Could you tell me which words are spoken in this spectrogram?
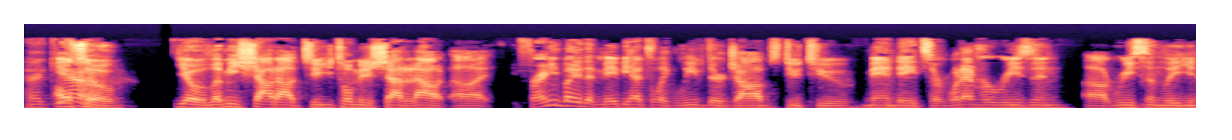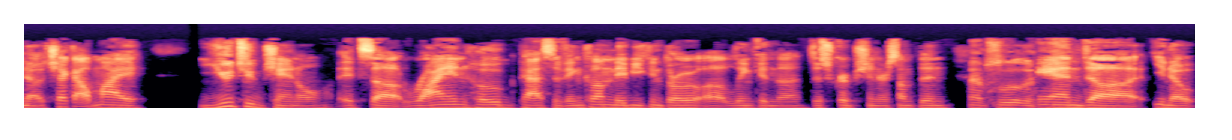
Heck yeah. Also, yo, let me shout out to you. Told me to shout it out. Uh, for anybody that maybe had to like leave their jobs due to mandates or whatever reason, uh, recently, you know, check out my YouTube channel. It's uh, Ryan Hogue Passive Income. Maybe you can throw a link in the description or something. Absolutely. And uh, you know,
